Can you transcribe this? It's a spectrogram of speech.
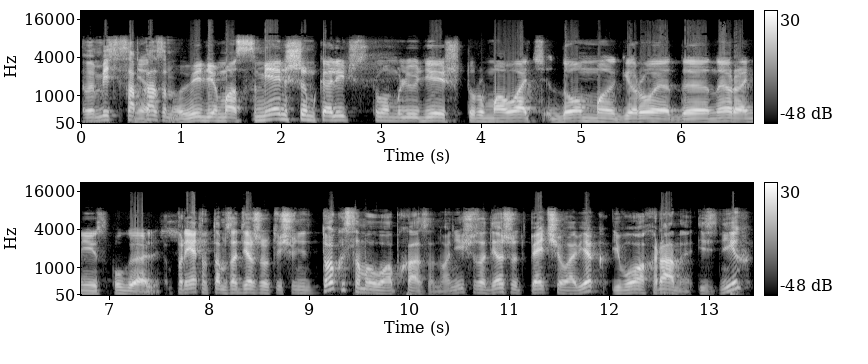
вместе с Нет, Абхазом. ну, видимо, с меньшим количеством людей штурмовать дом э, героя ДНР они испугались. При этом там задерживают еще не только самого Абхаза, но они еще задерживают 5 человек его охраны. Из них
